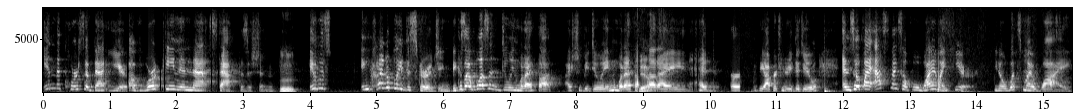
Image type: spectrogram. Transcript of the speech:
in the course of that year of working in that staff position, mm. it was incredibly discouraging because I wasn't doing what I thought I should be doing, what I thought, yeah. I had earned the opportunity to do. And so if I asked myself, well, why am I here? You know, what's my why?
